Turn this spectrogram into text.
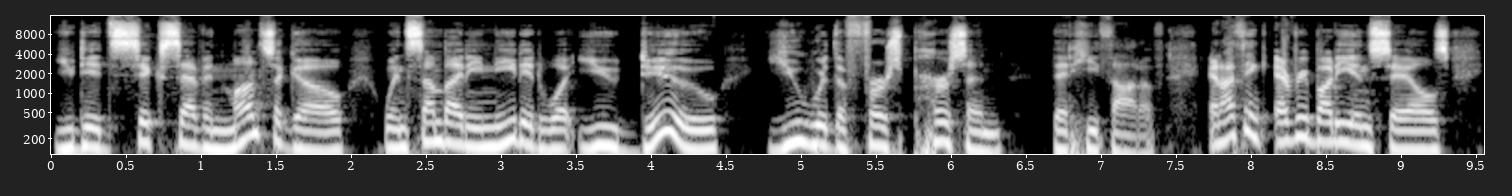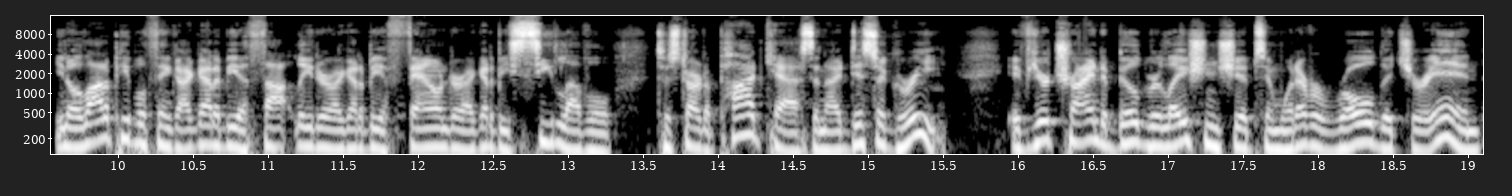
you did six seven months ago, when somebody needed what you do, you were the first person that he thought of. And I think everybody in sales, you know, a lot of people think I got to be a thought leader, I got to be a founder, I got to be C level to start a podcast. And I disagree. If you're trying to build relationships in whatever role that you're in,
